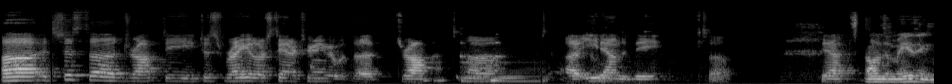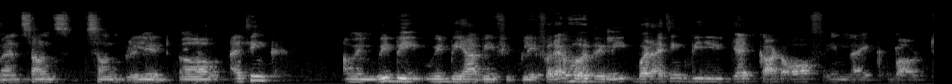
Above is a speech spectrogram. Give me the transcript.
Uh, it's just a drop D, just regular standard tuning, but with a drop uh, uh, E down to D. So, yeah. Sounds amazing, man. Sounds sounds brilliant. Um, I think, I mean, we'd be we'd be happy if you play forever, really. But I think we'll get cut off in like about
